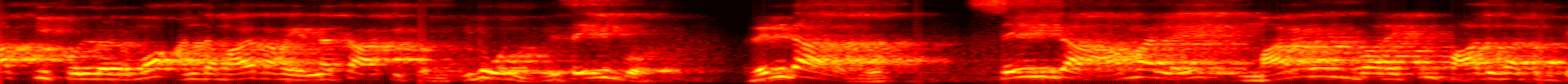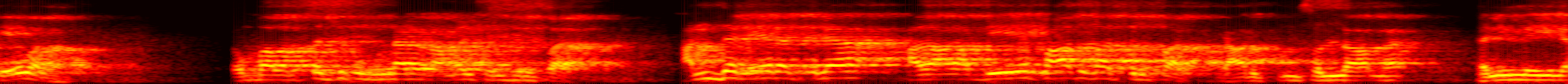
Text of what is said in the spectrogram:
ஆக்கி கொள்ளணுமோ அந்த மாதிரி நம்ம எண்ணத்தை ஆக்கி கொள்ளணும். இது ஒன்று இது செய்யும் போது ரெண்டாவது செய்த அமலை மரணம் வரைக்கும் பாதுகாத்துக்கிட்டே வரும் ரொம்ப வருஷத்துக்கு முன்னாடி அமல் செஞ்சிருப்பார். அந்த நேரத்துல அதை அப்படியே பாதுகாத்திருப்பார். யாருக்கும் சொல்லாம தனிமையில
